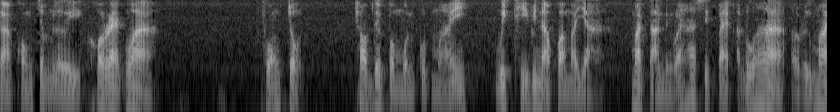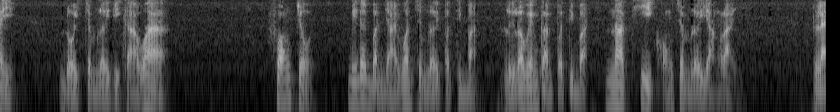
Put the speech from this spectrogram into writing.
กาของจำเลยข้อแรกว่า ฟ้องโจทย์ชอบด้วยประมวลกฎหมาย วิธีพิจารณาความอาญามาตรา158 อนุ 5 หรือไม่ โดยจำเลยดีกาว่า ฟ้องโจทย์ มิได้บรรยายว่าจำเลยปฏิบัติ หรือละเว้นการปฏิบัติหน้าที่ของจำเลยอย่างไร และ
